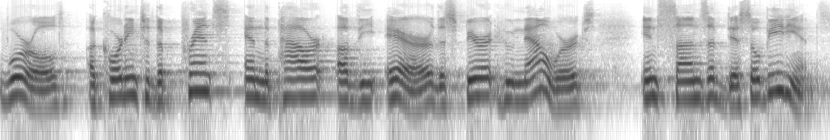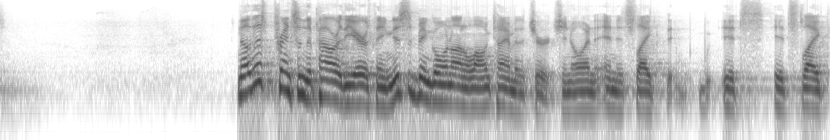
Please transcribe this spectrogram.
world, according to the prince and the power of the air, the spirit who now works in sons of disobedience. Now, this prince and the power of the air thing, this has been going on a long time in the church, you know, and, and it's like it's it's like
